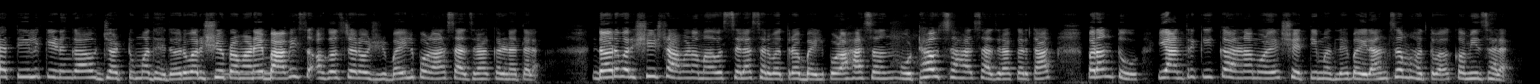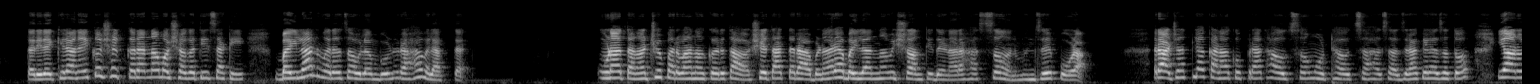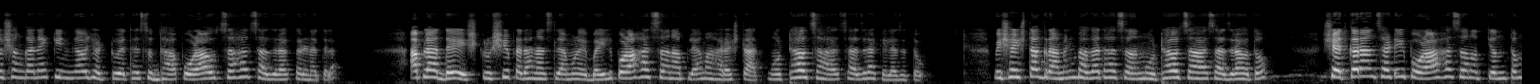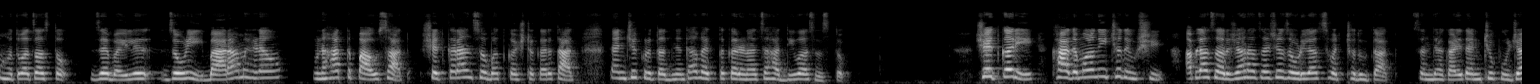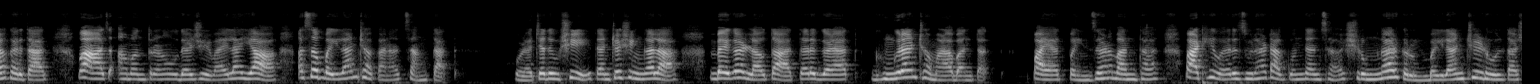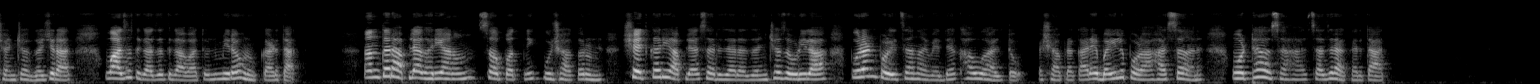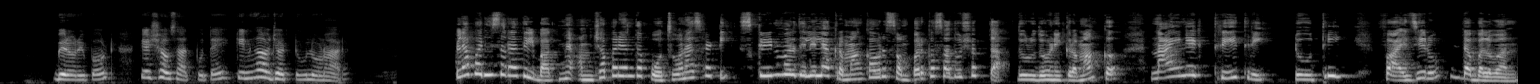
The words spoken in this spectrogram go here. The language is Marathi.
तालुक्यातील किणगाव जट्टूमध्ये दरवर्षीप्रमाणे बावीस ऑगस्ट रोजी बैलपोळा साजरा करण्यात आला. दरवर्षी श्रावण अमावस्येला सर्वत्र बैलपोळा हा सण मोठ्या उत्साहात साजरा करतात परंतु यांत्रिकी कारणामुळे शेतीमधले बैलांचं महत्त्व कमी झालंय. तरी देखील अनेक शेतकऱ्यांना मशागतीसाठी बैलांवरच अवलंबून राहावं लागतंय. उन्हातानाची पर्वा न करता शेतात राबणाऱ्या बैलांना विश्रांती देणारा हा सण म्हणजे पोळा. राज्यातल्या कानाकोपऱ्यात हा उत्सव मोठ्या उत्साहात साजरा केला जातो. या अनुषंगाने किनगाव जट्टू येथे सुद्धा पोळा उत्साहात साजरा करण्यात आला. आपला देश कृषी प्रधान असल्यामुळे बैलपोळा हा सण आपल्या महाराष्ट्रात मोठ्या उत्साहात साजरा केला जातो. विशेषतः ग्रामीण भागात हा सण मोठ्या उत्साहात साजरा होतो. शेतकऱ्यांसाठी पोळा हा सण अत्यंत महत्त्वाचा असतो. जे बैल जोडी बारा महिने उन्हात पावसात शेतकऱ्यांसोबत कष्ट करतात त्यांची कृतज्ञता व्यक्त करण्याचा हा दिवस असतो. शेतकरी खादमळणीच्या दिवशी आपला सर्जाराजाच्या जोडीला स्वच्छ धुतात. संध्याकाळी त्यांची पूजा करतात व आज आमंत्रण उद्या जेवायला या असं बैलांच्या कानात सांगतात. होळ्याच्या दिवशी त्यांच्या शिंगाला बेगड लावतात तर गळ्यात घुंगरांच्या माळा बांधतात. पायात पैंजण बांधतात पाठीवर झुला टाकून त्यांचा शृंगार करून बैलांची ढोलताशांच्या गजरात वाजत गाजत गावातून मिरवणूक काढतात. नंतर आपल्या घरी आणून सपत्नीक पूजा करून शेतकरी आपल्या सर्जाराजांच्या जोडीला पुरणपोळीचा नैवेद्य खाऊ घालतो. अशा प्रकारे बैलपोळा हा सण मोठ्या उत्साहात साजरा करतात. Bureau report Keshav Satpute Kingaon Jattu Lonar. आपल्या परिसरातील बातम्या आमच्यापर्यंत पोहोचवण्यासाठी स्क्रीनवर दिलेल्या क्रमांकावर संपर्क साधू शकता. दूरध्वनी क्रमांक nine eight three three two three five zero double one.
